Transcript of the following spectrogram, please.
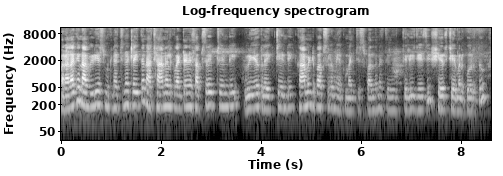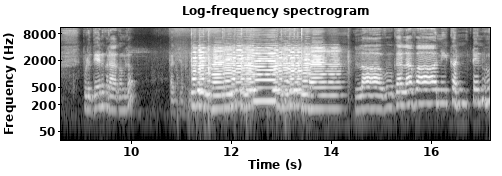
మరి అలాగే నా వీడియోస్ మీకు నచ్చినట్లయితే నా ఛానల్కి వెంటనే సబ్స్క్రైబ్ చేయండి వీడియోకి లైక్ చేయండి కామెంట్ బాక్స్లో మీ యొక్క మంచి స్పందన తెలియజేసి షేర్ చేయమని కోరుతూ ఇప్పుడు దేనికి రాగంలో పద్యం లావు గలవాని కంటెను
